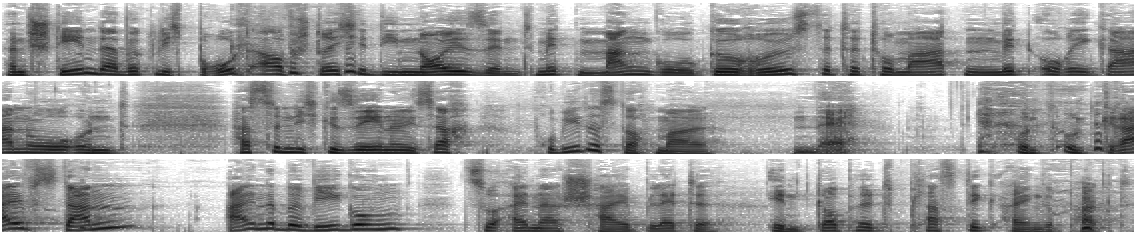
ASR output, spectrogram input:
Dann stehen da wirklich Brotaufstriche, die neu sind, mit Mango, geröstete Tomaten, mit Oregano und hast du nicht gesehen? Und ich sag, probier das doch mal. Ne und, und greifst dann eine Bewegung zu einer Scheiblette in doppelt Plastik eingepackt.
